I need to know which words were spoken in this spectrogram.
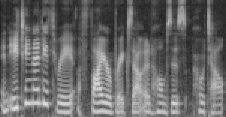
In 1893, a fire breaks out at Holmes's hotel.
